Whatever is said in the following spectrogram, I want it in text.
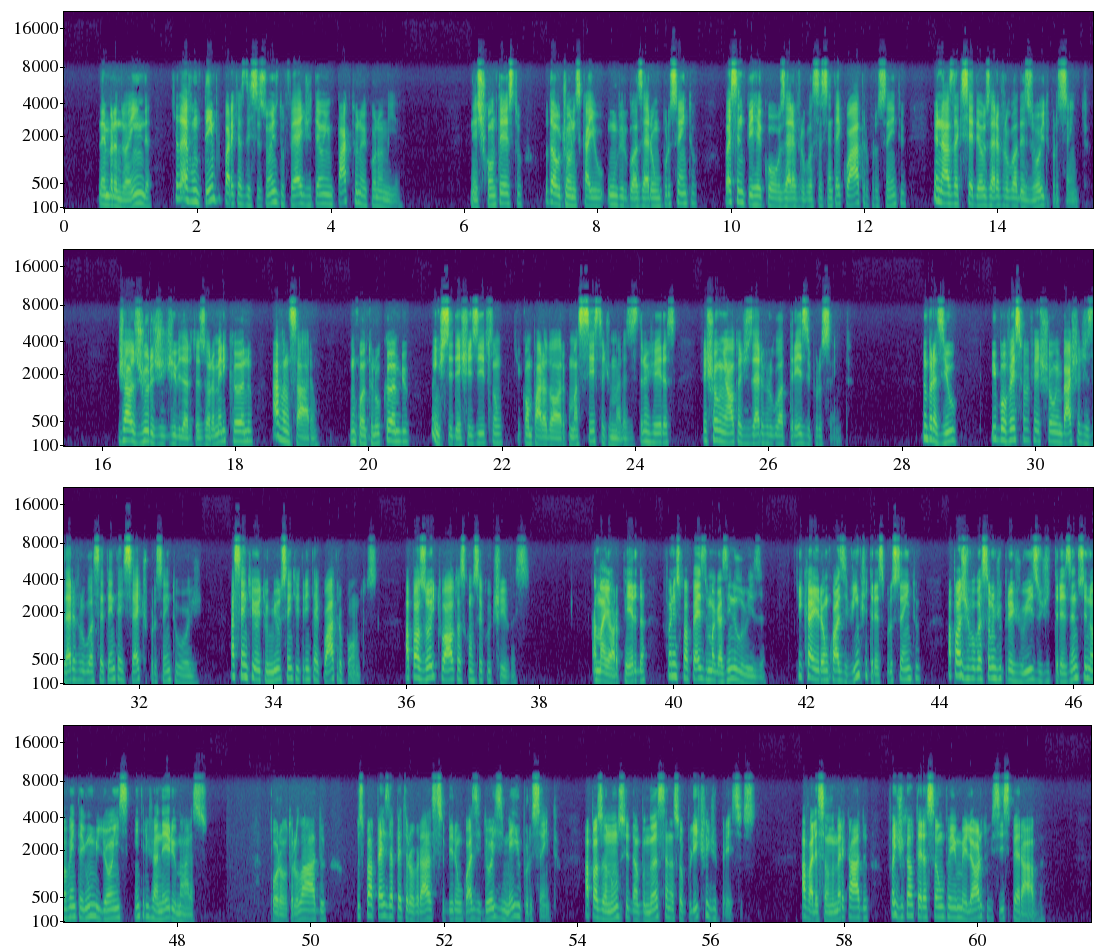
Lembrando ainda que leva um tempo para que as decisões do Fed tenham impacto na economia. Neste contexto, o Dow Jones caiu 1,01%, o S&P recuou 0,64% e o Nasdaq cedeu 0,18%. Já os juros de dívida do Tesouro Americano avançaram, enquanto no câmbio o índice DXY, que compara o dólar com uma cesta de moedas estrangeiras, fechou em alta de 0,13%. No Brasil, o Ibovespa fechou em baixa de 0,77% hoje, a 108.134 pontos, após oito altas consecutivas. A maior perda foi nos papéis do Magazine Luiza, que caíram quase 23% após divulgação de prejuízo de 391 milhões entre janeiro e março. Por outro lado, os papéis da Petrobras subiram quase 2,5%, após o anúncio da mudança na sua política de preços. A avaliação do mercado foi de que a alteração veio melhor do que se esperava.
